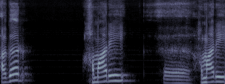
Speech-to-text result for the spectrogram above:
अगर हमारी आ, हमारी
